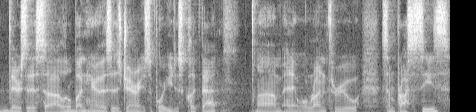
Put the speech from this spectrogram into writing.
there's this uh, little button here that says Generate Support. You just click that, um, and it will run through some processes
